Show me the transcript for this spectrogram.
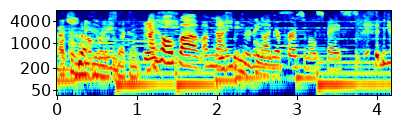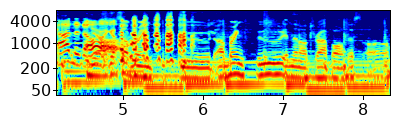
I'll come Actually, meet you in a bringing second. I hope um, I'm not intruding on your personal space. Not at all. Yeah, I guess I'll bring food. I'll bring food and then I'll drop all this off.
